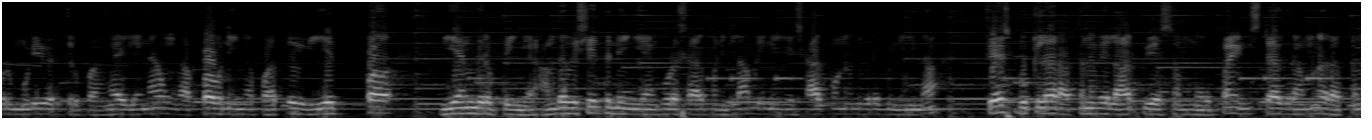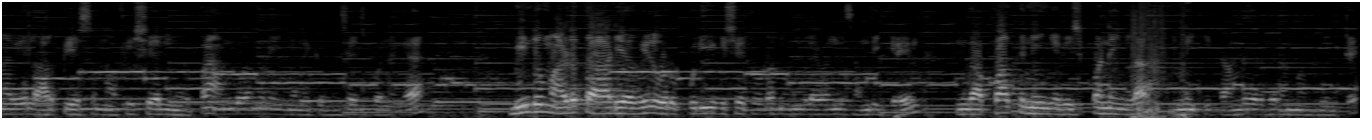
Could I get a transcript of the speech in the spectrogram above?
ஒரு முடிவு எடுத்திருப்பாங்க. இல்லைன்னா உங்கள் அப்பாவை நீங்கள் பார்த்து வியப்பாக வியந்திருப்பீங்க. அந்த விஷயத்தை நீங்கள் என் கூட ஷேர் பண்ணிக்கலாம். அப்படி நீங்கள் ஷேர் பண்ணணும்னு விரும்பினீங்கன்னா ஃபேஸ்புக்கில் ரத்தனவேல் ஆர்பிஎஸ்எம்னு இருப்பேன். இன்ஸ்டாகிராமில் ரத்தனவேல் ஆர்பிஎஸ்எம் அஃபிஷியல்னு இருப்பேன். அங்கே வந்து நீங்கள் எனக்கு மெசேஜ் பண்ணுங்கள் மீண்டும் அடுத்த ஆடியோவில் ஒரு புதிய விஷயத்துடன் உங்களை வந்து சந்திக்கிறேன். உங்கள் அப்பாவுக்கு நீங்கள் விஷ் பண்ணீங்களா? இன்னைக்கு தந்தையர் தினம் அப்படின்ட்டு.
